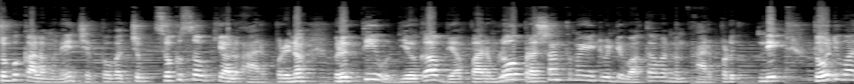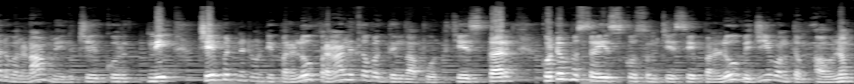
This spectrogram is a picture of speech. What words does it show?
శుభకాలం అనే చెప్పవచ్చు. సుఖ సౌఖ్యాలు ఏర్పడిన వృత్తి ఉద్యోగ వ్యాపారంలో ప్రశాంతమైనటువంటి వాతావరణం ఏర్పడుతుంది. తోటివారి వలన మేలు చేకూరుతుంది. చేపట్టినటువంటి పనులు ప్రణాళికాబద్ధంగా పూర్తి చేస్తారు. కుటుంబ శ్రేయస్ కోసం చేసే పనులు విజయవంతం అవును.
